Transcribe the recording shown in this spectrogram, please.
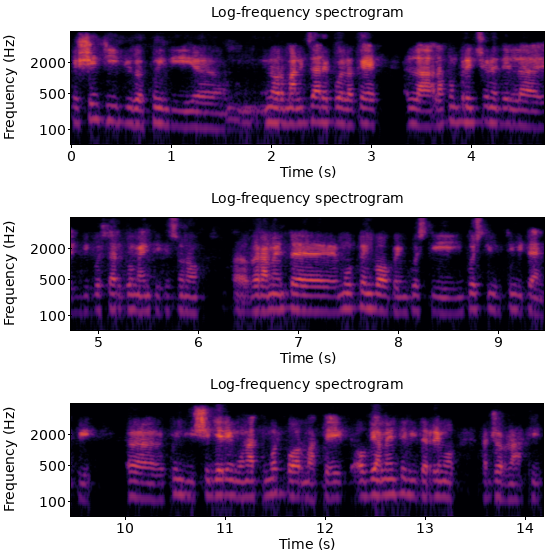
scientifico e quindi eh, normalizzare quello che è la, la comprensione del, di questi argomenti che sono eh, veramente molto in voga in questi, in questi ultimi tempi. Uh, quindi sceglieremo un attimo il format e ovviamente vi terremo aggiornati.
